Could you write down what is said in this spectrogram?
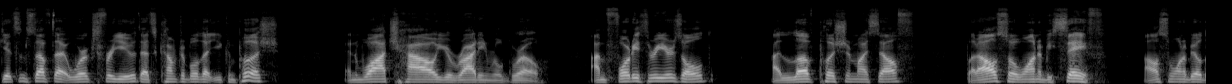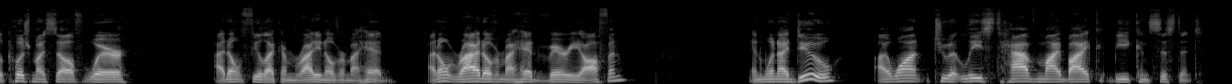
get some stuff that works for you, that's comfortable that you can push and watch how your riding will grow. I'm 43 years old. I love pushing myself, but I also want to be safe. I also want to be able to push myself where I don't feel like I'm riding over my head. I don't ride over my head very often. And when I do, I want to at least have my bike be consistent.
